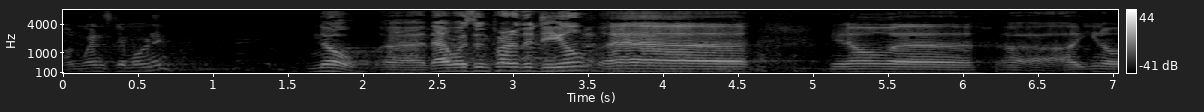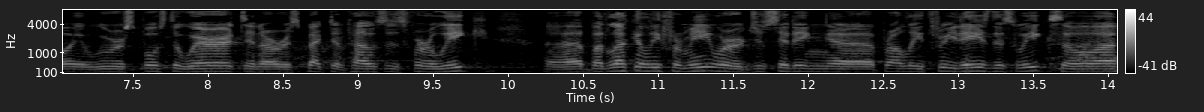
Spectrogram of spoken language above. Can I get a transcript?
On Wednesday morning? No, uh, that wasn't part of the deal. Uh, you know, uh, uh, you know, we were supposed to wear it in our respective houses for a week. Uh, but luckily for me, we're just sitting uh, probably three days this week, so uh,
